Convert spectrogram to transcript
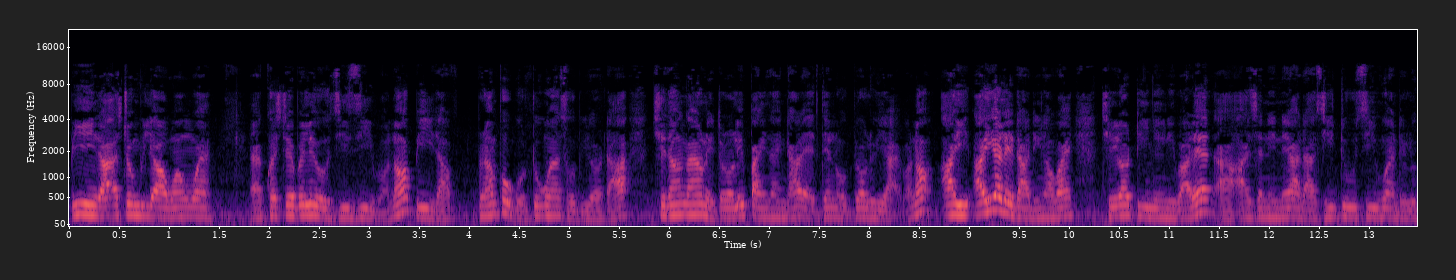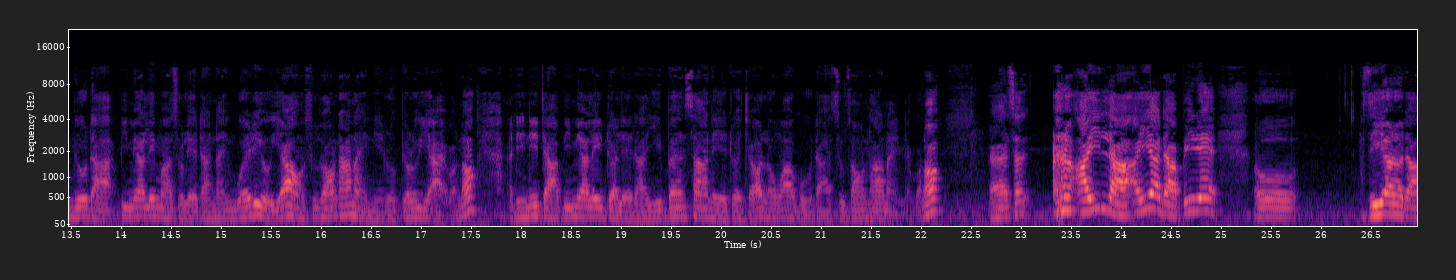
ပြီးရင်ဒါအက်စတိုမီလာ1-1အဲခွက်စတယ်ဘယ်လီကို ZZ ပေါ့နော်ပြီးဒါ Brentford ကို2-1ဆိုပြီးတော့ဒါခြေတန်းကန်းတွေတော်တော်လေးပိုင်ဆိုင်ထားတဲ့အသင်းလို့ပြောလို့ရတယ်ပေါ့နော်အာအာကလည်းဒါဒီနောက်ပိုင်းခြေတော့တည်ငြိမ်နေပါတယ်အာအိုင်ဆန်နေနဲ့ကဒါ Z2 Z1 ဒီလိုမျိုးဒါပီးမီးယားလိမှာဆိုလဲဒါနိုင်ပွဲတွေကိုရအောင်စုဆောင်းထားနိုင်တယ်လို့ပြောလို့ရတယ်ပေါ့နော်ဒီနေ့ဒါပီးမီးယားလိအတွက်လည်းဒါရေပန်းစားနေတဲ့အတွက်ကြောင့်လုံးဝကိုဒါစုဆောင်းထားနိုင်တယ်ပေါ့နော်အဲအာီလာအာီကဒါပေးတဲ့ဟို ဈေးရတော့ဒါ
